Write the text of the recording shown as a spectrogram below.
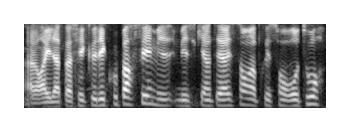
alors il n'a pas fait que des coups parfaits, mais, mais ce qui est intéressant après son retour,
